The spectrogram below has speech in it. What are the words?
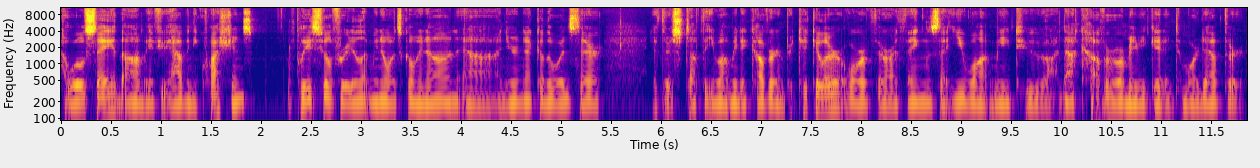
I will say um, if you have any questions, please feel free to let me know what's going on uh, in your neck of the woods there. If there's stuff that you want me to cover in particular, or if there are things that you want me to uh, not cover or maybe get into more depth or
